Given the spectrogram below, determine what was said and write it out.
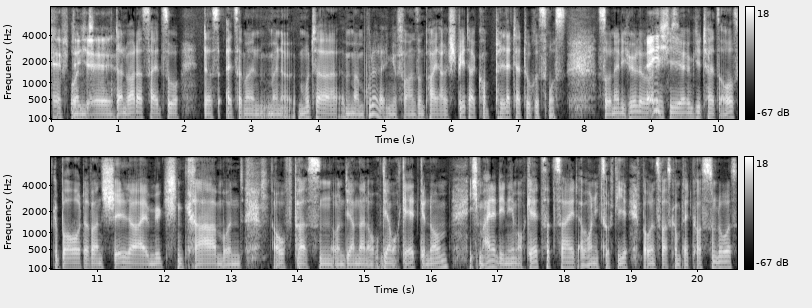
Heftig, Und ey. dann war das halt so, dass als mein, meine Mutter mit meinem Bruder dahin gefahren sind, ein paar Jahre später, kompletter Tourismus. So, ne, die Höhle war Echt? irgendwie, irgendwie teils ausgebaut, da waren Schilder, all möglichen Kram und aufpassen lassen und die haben dann auch, die haben auch Geld genommen. Ich meine, die nehmen auch Geld zur Zeit, aber auch nicht so viel. Bei uns war es komplett kostenlos.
